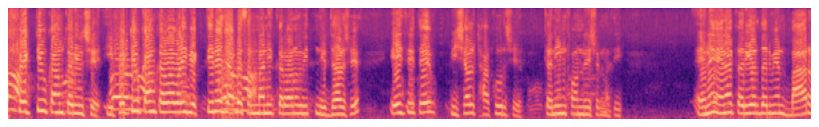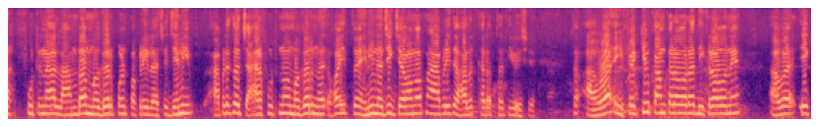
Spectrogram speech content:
ઇફેક્ટિવ કામ કર્યું છે ઇફેક્ટિવ કામ કરવાવાળી વ્યક્તિને જ આપણે સન્માનિત કરવાનો નિર્ધાર છે. એ જ રીતે વિશાલ ઠાકુર છે કનીન ફાઉન્ડેશનમાંથી. એને એના કરિયર દરમિયાન બાર ફૂટના લાંબા મગર પણ પકડેલા છે. જેની આપણે તો ચાર ફૂટનો મગર હોય તો એની નજીક જવામાં પણ આપણી તો હાલત ખરાબ થતી હોય છે. તો આવા ઇફેક્ટિવ કામ કરવાવાળા દીકરાઓને આવા એક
